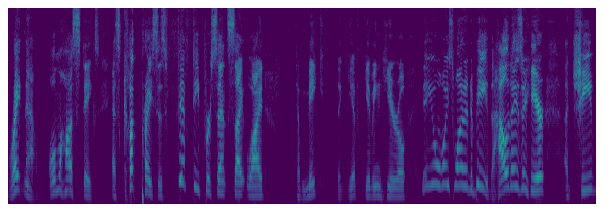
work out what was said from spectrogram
Right now, Omaha Steaks has cut prices 50% site wide to make the gift giving hero that you always wanted to be. The holidays are here. Achieve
